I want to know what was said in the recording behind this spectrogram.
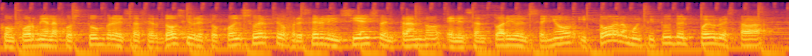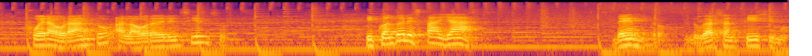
conforme a la costumbre del sacerdocio, le tocó en suerte ofrecer el incienso entrando en el santuario del Señor y toda la multitud del pueblo estaba fuera orando a la hora del incienso. Y cuando él está allá, dentro, lugar santísimo,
